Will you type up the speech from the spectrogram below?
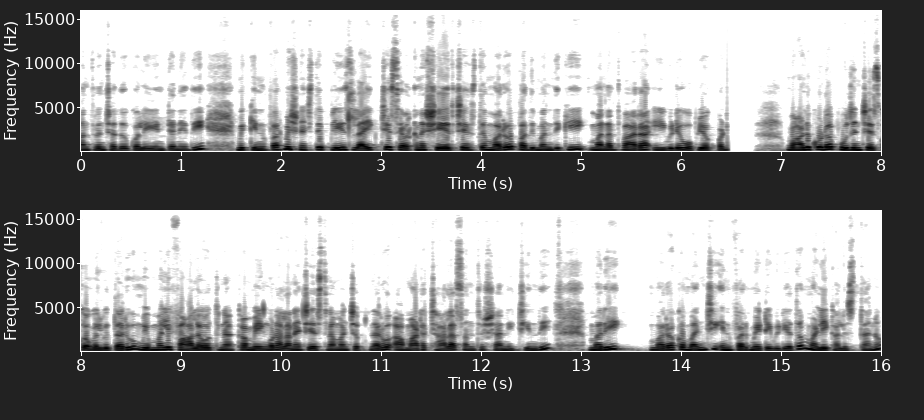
మంత్రం చదువుకోవాలి ఏంటి అనేది మీకు ఇన్ఫర్మేషన్ ఇస్తే ప్లీజ్ లైక్ చేసి ఎవరికైనా షేర్ చేస్తే మరో పది మందికి మన ద్వారా ఈ వీడియో ఉపయోగపడి వాళ్ళు కూడా పూజను చేసుకోగలుగుతారు. మిమ్మల్ని ఫాలో అవుతున్నాక మేము కూడా అలానే చేస్తున్నామని చెప్తున్నారు. ఆ మాట చాలా సంతోషాన్ని ఇచ్చింది. మరి మరొక మంచి ఇన్ఫర్మేటివ్ వీడియోతో మళ్ళీ కలుస్తాను.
